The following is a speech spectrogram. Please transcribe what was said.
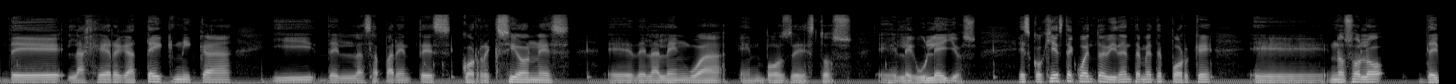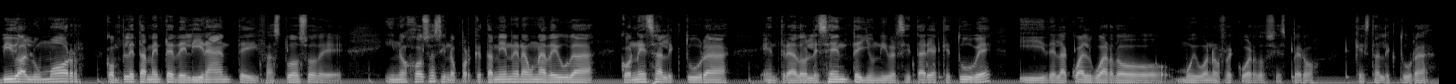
de la jerga técnica y de las aparentes correcciones eh, de la lengua en voz de estos eh, leguleyos. Escogí este cuento evidentemente porque eh, no solo debido al humor completamente delirante y fastuoso de Hinojosa, sino porque también era una deuda con esa lectura entre adolescente y universitaria que tuve y de la cual guardo muy buenos recuerdos y espero que esta lectura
